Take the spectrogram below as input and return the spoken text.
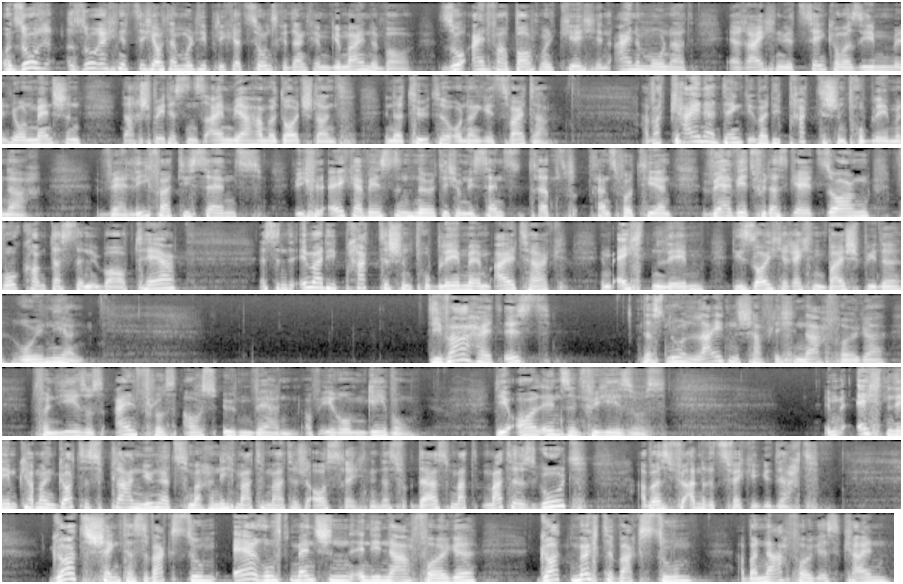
Und so, so rechnet sich auch der Multiplikationsgedanke im Gemeindebau. So einfach baut man Kirche. In einem Monat erreichen wir 10,7 Millionen Menschen. Nach spätestens einem Jahr haben wir Deutschland in der Tüte und dann geht's weiter. Aber keiner denkt über die praktischen Probleme nach. Wer liefert die Cents? Wie viel LKWs sind nötig, um die Cents zu trans transportieren? Wer wird für das Geld sorgen? Wo kommt das denn überhaupt her? Es sind immer die praktischen Probleme im Alltag, im echten Leben, die solche Rechenbeispiele ruinieren. Die Wahrheit ist, dass nur leidenschaftliche Nachfolger von Jesus Einfluss ausüben werden auf ihre Umgebung, die all in sind für Jesus. Im echten Leben kann man Gottes Plan, Jünger zu machen, nicht mathematisch ausrechnen. Das, das Mathe ist gut, aber es ist für andere Zwecke gedacht. Gott schenkt das Wachstum, er ruft Menschen in die Nachfolge. Gott möchte Wachstum, aber Nachfolge ist kein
